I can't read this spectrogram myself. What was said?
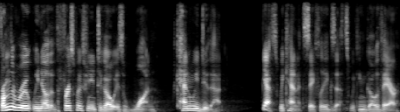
From the root, we know that the first place we need to go is 1. Can we do that? Yes, we can. It safely exists. We can go there.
